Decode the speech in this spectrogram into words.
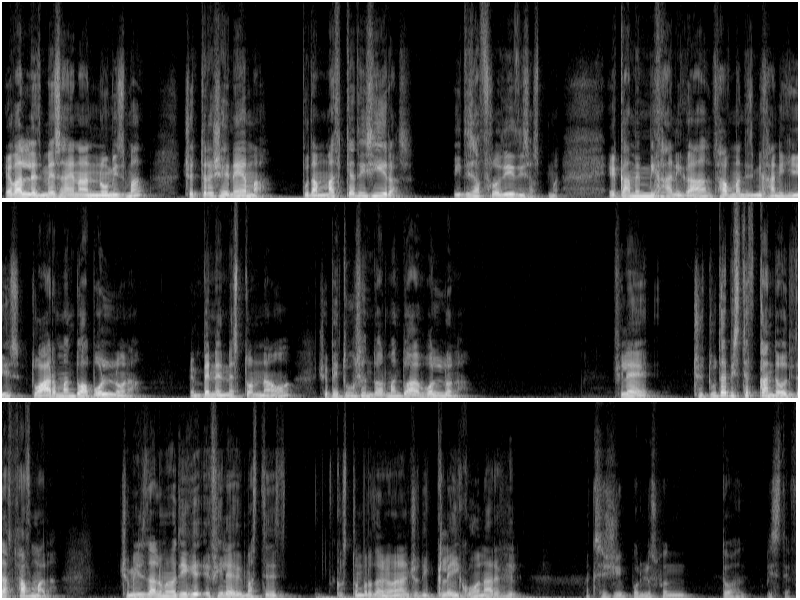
Έβαλες μέσα ένα νόμισμα και τρέχε νέμα που τα μάτια της Ήρας ή της Αφροδίτης ας πούμε. Έκαμε μηχανικά, θαύμα της μηχανικής, το άρμα του Απόλλωνα. Έμπαινε μέσα στον ναό και πετούσε το άρμα του Απόλλωνα. Φίλε, και τούτα πιστεύκαν τα ότι ήταν θαύματα. Και εμείς λέμε ότι, ε, φίλε, είμαστε 21ο αιώνα και ότι κλαίει εικόνα ρε φίλε. Εντάξει, έχει πολλούς που δεν το πιστεύω.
